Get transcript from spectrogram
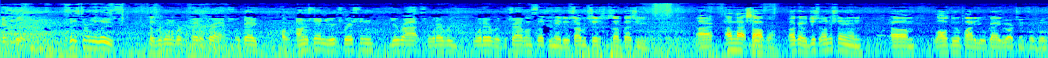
Here's the deal. If it's turn you loose, because we're going to work a fatal crash, okay? I understand your expression, your rights, whatever, whatever, the traveling stuff you may do, sovereign citizen stuff, that's you. All right. I'm not sovereign. Okay, well, just understand, um, laws do apply to you, okay? We are ten four both.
